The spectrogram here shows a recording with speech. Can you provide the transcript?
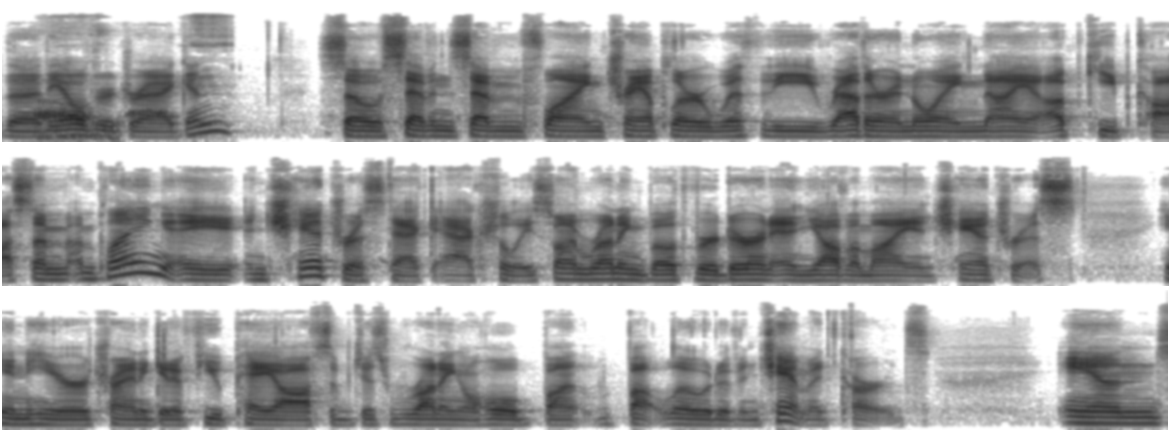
the the oh, Elder Dragon. So seven seven flying trampler with the rather annoying Naya upkeep cost. I'm I'm playing a Enchantress deck actually, so I'm running both Verduran and Yavimaya Enchantress in here trying to get a few payoffs of just running a whole butt, buttload of enchantment cards. And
